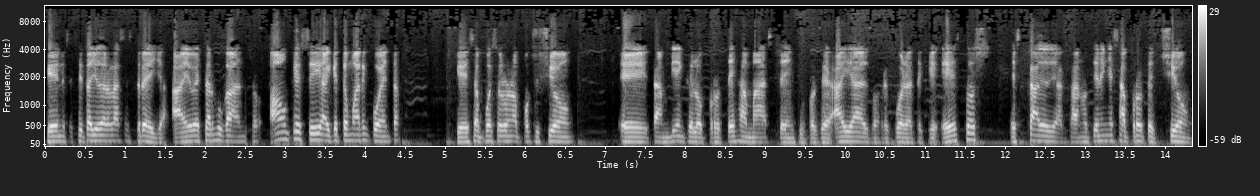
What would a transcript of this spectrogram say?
que necesita ayudar a las estrellas, ahí va a estar jugando, aunque sí hay que tomar en cuenta que esa puede ser una posición eh, también que lo proteja más dentro, porque hay algo, recuérdate que estos estadios de acá no tienen esa protección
